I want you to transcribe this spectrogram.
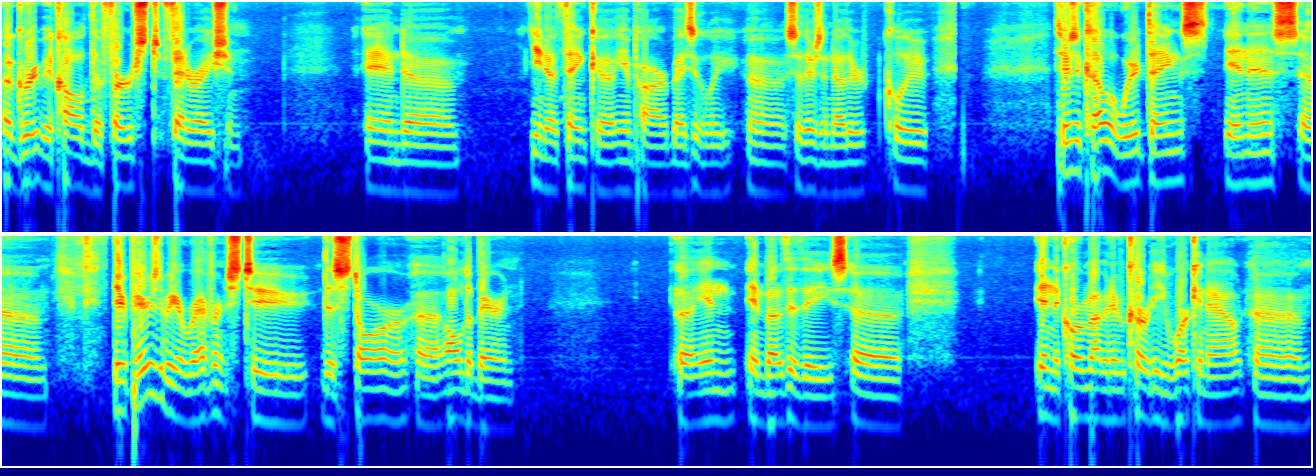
a group called the First Federation, and uh, you know think uh, Empire basically. Uh, so there's another clue. There's a couple of weird things in this. Um, there appears to be a reference to the star uh, Aldebaran uh, in in both of these. In the Corbomite maneuver, Kirk, he's working out um,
